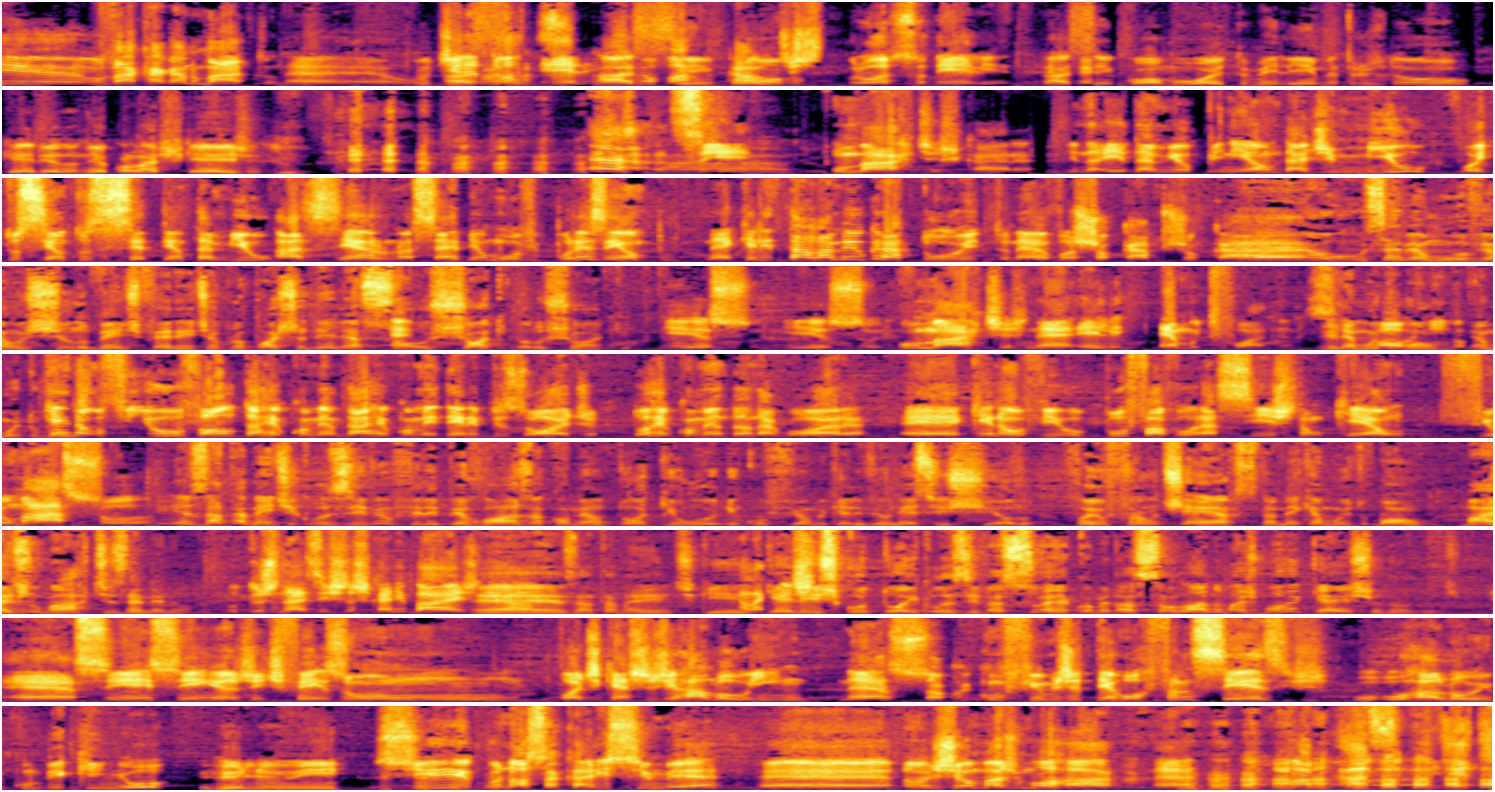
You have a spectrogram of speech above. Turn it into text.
vá cagar no mato, né? O diretor dele, eu vou assim ficar o como- desgrosso dele. Assim como 8mm do querido Nicolas Cage. É, sim. O Martes, cara, e na, e na minha opinião, dá de 1.870 mil a zero na Serbia Movie, por exemplo. Né? Que ele tá lá meio gratuito, né? Eu vou chocar por chocar. É, o Serbia Movie é um estilo bem diferente. A proposta dele é só o choque pelo choque. Isso, isso. O Martes, né? Ele é muito foda. Ele é muito Ó, bom, é muito Quem bom. não viu, volta a recomendar. Recomendei no episódio, tô recomendando agora. É, quem não viu, por favor, assistam, que é um filmaço. Exatamente, inclusive o Felipe Rosa comentou que o único filme que ele viu nesse estilo foi o Frontiers, também que é muito bom, mas o Martes é melhor. O dos nazistas canibais, né? É, exatamente, que, Ela que ele escutou inclusive a sua recomendação lá no Masmorra Cast, Douglas. É, sim, sim. A gente fez um podcast de Halloween, né? Só que com filmes de terror franceses. O, o Halloween com Biquinho. Halloween. Sim, com nossa caríssime é, Angel Masmorra, né? Um abraço pra eles. É, é,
